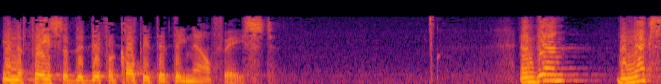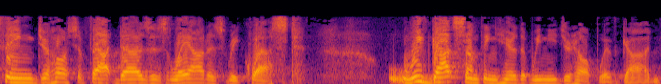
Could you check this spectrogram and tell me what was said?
in the face of the difficulty that they now faced. And then the next thing Jehoshaphat does is lay out his request. We've got something here that we need your help with, God.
